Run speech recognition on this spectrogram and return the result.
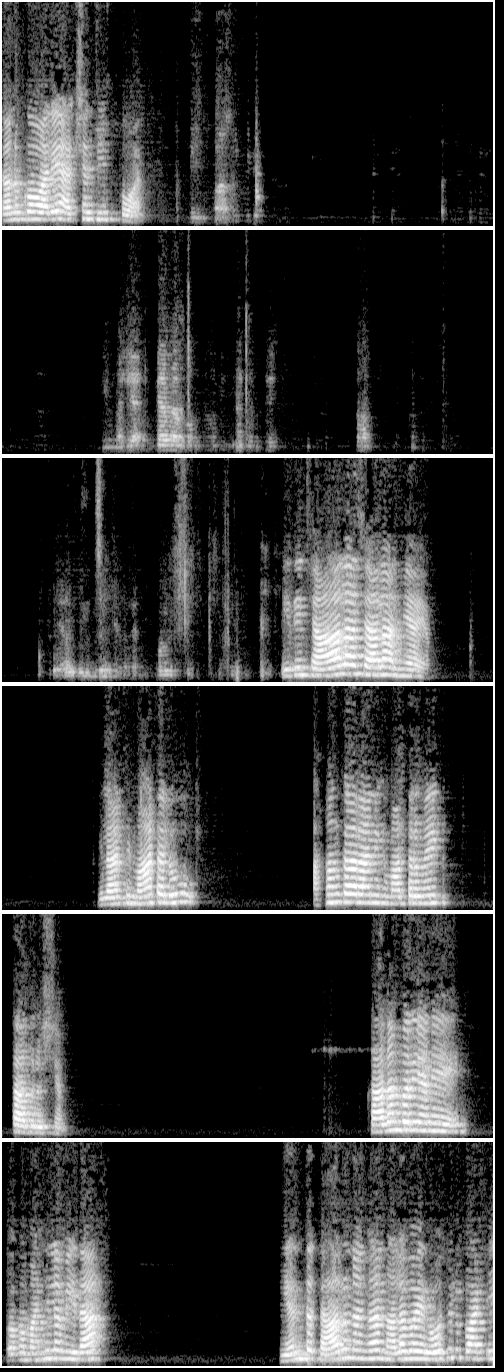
కనుక్కోవాలి యాక్షన్ తీసుకోవాలి. ఇది చాలా చాలా అన్యాయం. ఇలాంటి మాటలు అహంకారానికి మాత్రమే సాదృశ్యం. కాదంబరి అనే ఒక మహిళ మీద ఎంత దారుణంగా నలభై రోజుల పాటి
